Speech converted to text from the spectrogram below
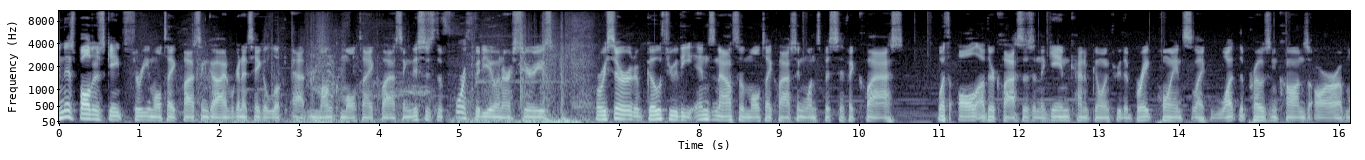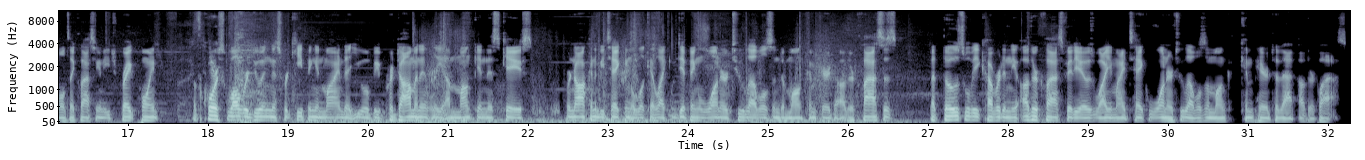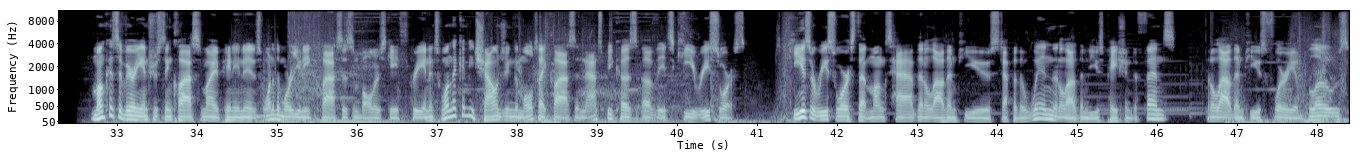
In this Baldur's Gate 3 multi-classing guide, we're going to take a look at Monk multi-classing. This is the fourth video in our series where we sort of go through the ins and outs of multi-classing one specific class with all other classes in the game, kind of going through the breakpoints, like what the pros and cons are of multi-classing at each breakpoint. Of course, while we're doing this, we're keeping in mind that you will be predominantly a monk in this case. We're not going to be taking a look at like dipping one or two levels into monk compared to other classes but those will be covered in the other class videos why you might take one or two levels of Monk compared to that other class. Monk is a very interesting class in my opinion, and it's one of the more unique classes in Baldur's Gate 3, and it's one that can be challenging to multi-class, and that's because of its key resource. Ki is a resource that monks have that allow them to use Step of the Wind, that allow them to use Patient Defense, that allow them to use Flurry of Blows,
